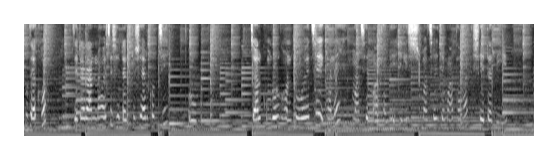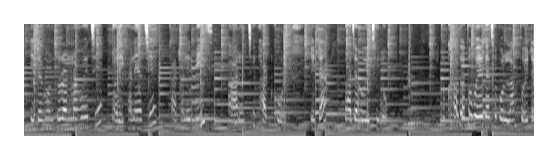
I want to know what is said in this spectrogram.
তো দেখো যেটা রান্না হয়েছে সেটা একটু শেয়ার করছি। তো চাল কুমড়োর ঘন্ট হয়েছে এখানে। মাছের মাথা দিয়ে, ইলিশ মাছের যে মাথা হয় সেটা দিয়ে। এটা ঘন্ট রান্না হয়েছে। আর এখানে আছে কাঁঠালের বীজ আর হচ্ছে ঘাটখোল এটা ভাজা হয়েছিল। তো খাওয়া তো হয়ে গেছে বললাম, তো এটা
